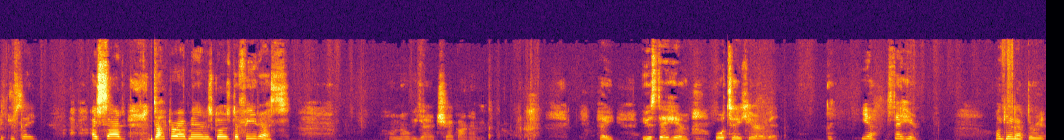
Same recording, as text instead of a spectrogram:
did you say? I said Dr. Redman is going to defeat us. Oh no, we gotta check on him. Hey, you stay here. We'll take care of it. Yeah, stay here. I'll get after it.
